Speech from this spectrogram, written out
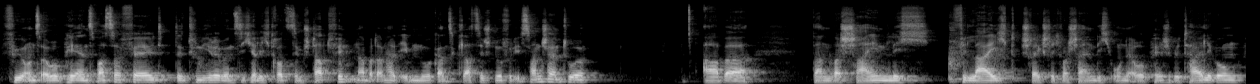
für uns Europäer ins Wasser fällt. Die Turniere werden sicherlich trotzdem stattfinden, aber dann halt eben nur ganz klassisch, nur für die Sunshine Tour. aber dann wahrscheinlich, vielleicht, schrägstrich wahrscheinlich ohne europäische Beteiligung.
